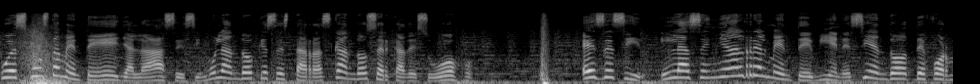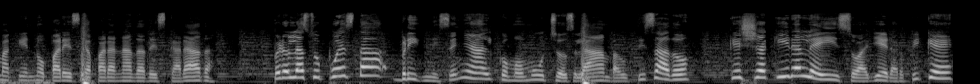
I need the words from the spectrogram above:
pues justamente ella la hace simulando que se está rascando cerca de su ojo. Es decir, la señal realmente viene siendo de forma que no parezca para nada descarada. Pero la supuesta Britney señal, como muchos la han bautizado, que Shakira le hizo a Gerard Piqué,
